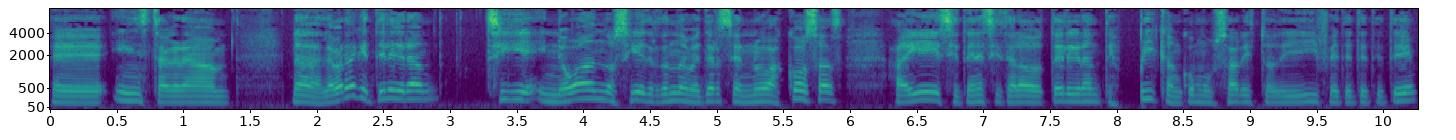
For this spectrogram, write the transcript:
eh, Instagram, nada, la verdad que Telegram sigue innovando, sigue tratando de meterse en nuevas cosas. Ahí, si tenés instalado Telegram, te explican cómo usar esto de IFTTT.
